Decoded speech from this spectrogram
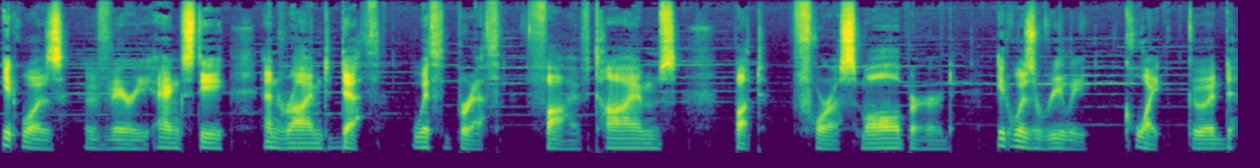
It was very angsty and rhymed death with breath five times, but for a small bird, it was really quite good.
